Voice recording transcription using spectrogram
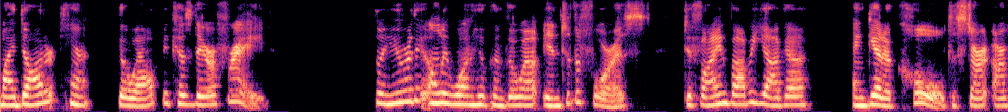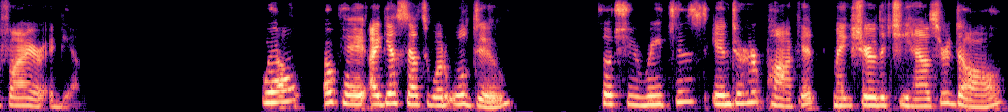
My daughter can't go out because they're afraid. So you're the only one who can go out into the forest to find Baba Yaga and get a coal to start our fire again. Well, okay, I guess that's what we'll do. So she reaches into her pocket, makes sure that she has her doll,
